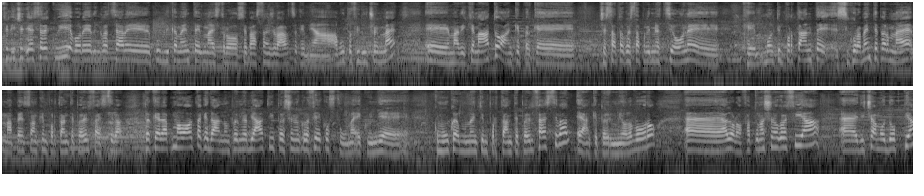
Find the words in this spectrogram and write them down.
Felice di essere qui e vorrei ringraziare pubblicamente il maestro Sebastian Schwarz che mi ha avuto fiducia in me e mi ha richiamato anche perché c'è stata questa premiazione che è molto importante sicuramente per me ma penso anche importante per il festival perché è la prima volta che danno un premio Abbiati per scenografia e costume e quindi è comunque un momento importante per il festival e anche per il mio lavoro. Eh, allora ho fatto una scenografia eh, diciamo doppia,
